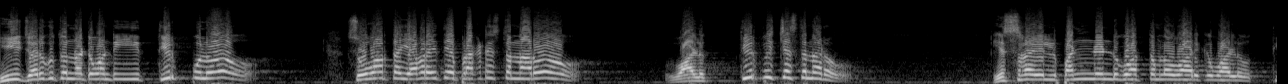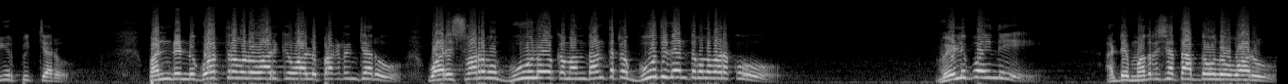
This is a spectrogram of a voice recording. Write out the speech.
ఈ జరుగుతున్నటువంటి ఈ తీర్పులో సువార్త ఎవరైతే ప్రకటిస్తున్నారో వాళ్ళు తీర్పు ఇచ్చేస్తున్నారు. ఇస్రాయేల్ పన్నెండు గోత్రంలో వారికి వాళ్ళు తీర్పిచ్చారు పన్నెండు గోత్రముల వారికి వాళ్ళు ప్రకటించారు. వారి స్వరము భూలోకమందంతట భూదిగంతముల వరకు వెళ్ళిపోయింది. అంటే మొదటి శతాబ్దంలో వారు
